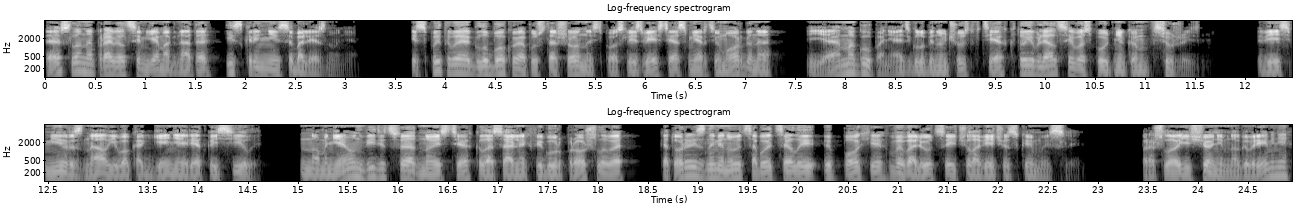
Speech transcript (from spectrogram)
Тесла направил семье магната искренние соболезнования. Испытывая глубокую опустошенность после известия о смерти Моргана, я могу понять глубину чувств тех, кто являлся его спутником всю жизнь. Весь мир знал его как гения редкой силы, но мне он видится одной из тех колоссальных фигур прошлого, которые знаменуют собой целые эпохи в эволюции человеческой мысли. Прошло еще немного времени,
